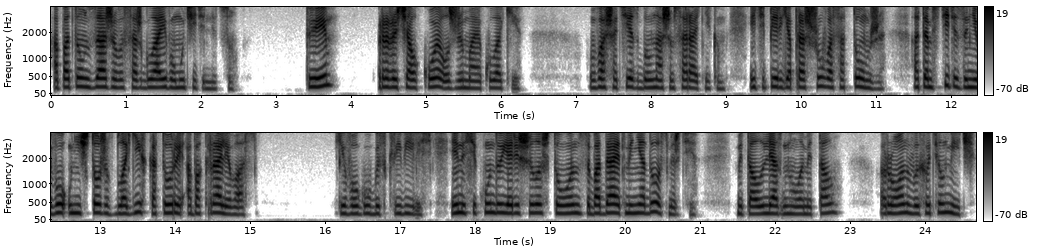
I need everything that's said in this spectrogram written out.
а потом заживо сожгла его мучительницу. «Ты?» — прорычал Койл, сжимая кулаки. «Ваш отец был нашим соратником, и теперь я прошу вас о том же. Отомстите за него, уничтожив благих, которые обокрали вас». Его губы скривились, и на секунду я решила, что он забодает меня до смерти. Металл лязгнула металл, Рон выхватил меч.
